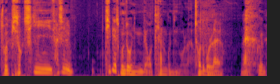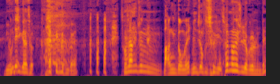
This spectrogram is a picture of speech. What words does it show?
저 비석치기 사실 TV에서 본 적은 있는데 어떻게 하는 건지는 몰라요. 저도 몰라요. 네. 그 묘지 가서 하는 건가요? 서상준 망동을 민정수석이 설명해 주려고 그러는데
